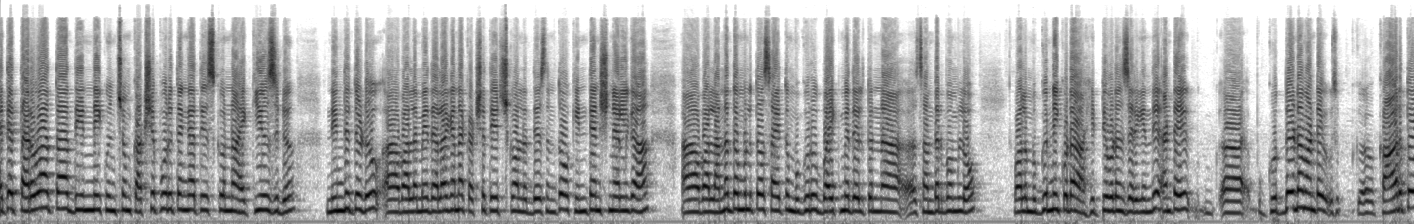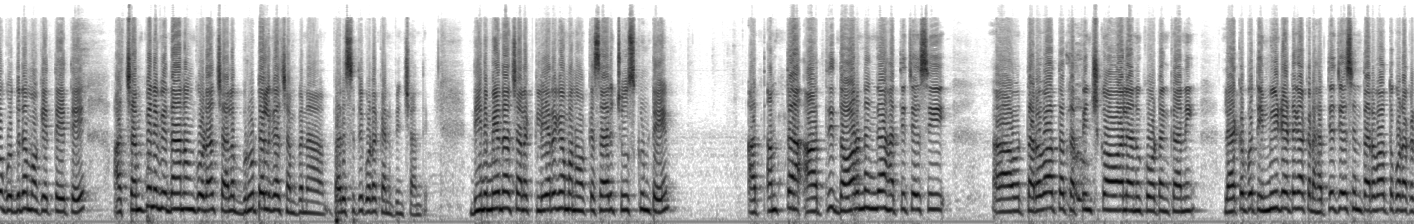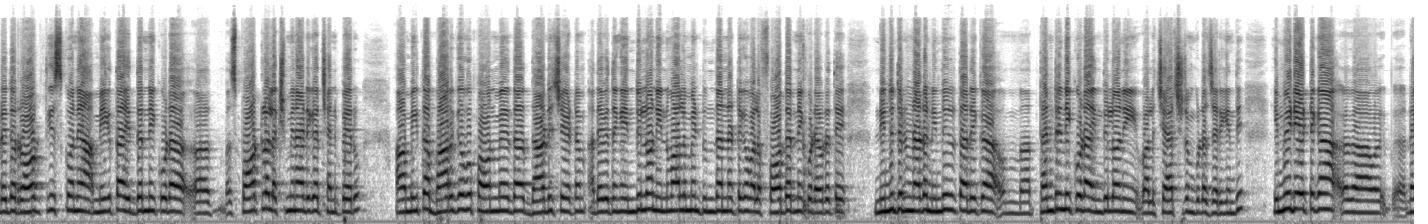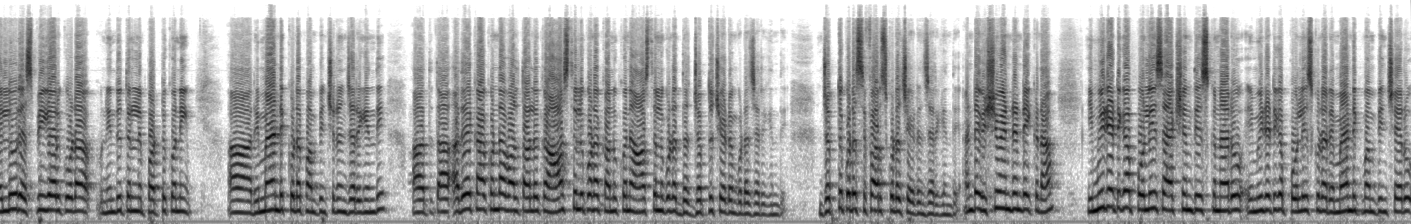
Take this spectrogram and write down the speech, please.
అయితే తర్వాత దీన్ని కొంచెం కక్షపూరితంగా తీసుకున్న అక్యూజ్డ్ నిందితుడు వాళ్ళ మీద ఎలాగైనా కక్ష తీర్చుకోవాలనే ఉద్దేశంతో ఒక ఇంటెన్షనల్గా వాళ్ళ అన్నదమ్ములతో సైతం ముగ్గురు బైక్ మీద వెళ్తున్న సందర్భంలో వాళ్ళ ముగ్గురిని కూడా హిట్ ఇవ్వడం జరిగింది. అంటే గుద్దడం అంటే కారుతో గుద్దడం ఒక ఎత్తు అయితే ఆ చంపిన విధానం కూడా చాలా బ్రూటల్గా చంపిన పరిస్థితి కూడా కనిపించింది. దీని మీద చాలా క్లియర్గా మనం ఒక్కసారి చూసుకుంటే అంత అతి దారుణంగా హత్య చేసి తర్వాత తప్పించుకోవాలి అనుకోవటం కానీ లేకపోతే ఇమ్మీడియట్గా అక్కడ హత్య చేసిన తర్వాత కూడా అక్కడ ఏదో రాడ్ తీసుకొని ఆ మిగతా ఇద్దరిని కూడా స్పాట్లో లక్ష్మీనాయుడు గారు చనిపోయారు. మిగతా భార్గవ్ పవన్ మీద దాడి చేయటం అదేవిధంగా ఇందులో ఇన్వాల్వ్మెంట్ ఉందన్నట్టుగా వాళ్ళ ఫాదర్ని కూడా ఎవరైతే నిందితుడు ఉన్నాడో నిందితుడు తారీఖ తండ్రిని కూడా ఇందులోని వాళ్ళు చేర్చడం కూడా జరిగింది. ఇమీడియట్గా నెల్లూరు ఎస్పీ గారు కూడా నిందితుల్ని పట్టుకొని రిమాండ్కి కూడా పంపించడం జరిగింది. అదే కాకుండా వాళ్ళ తాలూకా ఆస్తులు కూడా కనుక్కొని ఆస్తులను కూడా జప్తు చేయడం కూడా జరిగింది. జప్తు కూడా సిఫార్సు కూడా చేయడం జరిగింది. అంటే విషయం ఏంటంటే ఇక్కడ ఇమీడియట్గా పోలీస్ యాక్షన్ తీసుకున్నారు. ఇమీడియట్గా పోలీస్ కూడా రిమాండ్కి పంపించారు.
